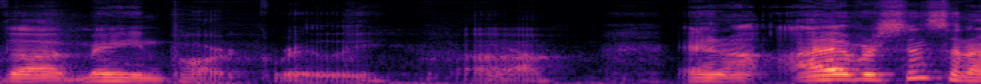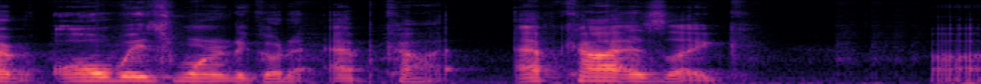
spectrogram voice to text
the main park really. Uh Yeah. and I, I ever since then i've always wanted to go to epcot. Epcot is like uh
